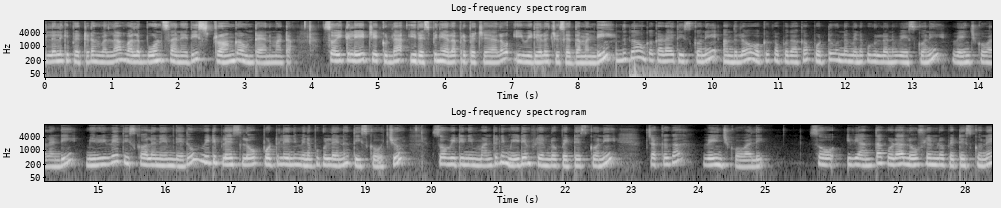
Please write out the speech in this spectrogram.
పిల్లలకి పెట్టడం వల్ల వాళ్ళ బోన్స్ అనేది స్ట్రాంగ్గా ఉంటాయన్నమాట. సో ఇక లేట్ చేయకుండా ఈ రెసిపీని ఎలా ప్రిపేర్ చేయాలో ఈ వీడియోలో చూసేద్దామండి. ముందుగా ఒక కడాయి తీసుకొని అందులో ఒక కప్పు దాకా పొట్టు ఉన్న మినపగుళ్ళను వేసుకొని వేయించుకోవాలండి. మీరు ఇవే తీసుకోవాలని ఏం లేదు. వీటి ప్లేస్లో పొట్టు లేని మినపగుళ్ళైనా తీసుకోవచ్చు. సో వీటిని మంటని మీడియం ఫ్లేమ్లో పెట్టేసుకొని చక్కగా వేయించుకోవాలి. సో ఇవి అంతా కూడా లో ఫ్లేమ్లో పెట్టేసుకునే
